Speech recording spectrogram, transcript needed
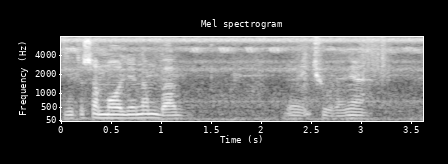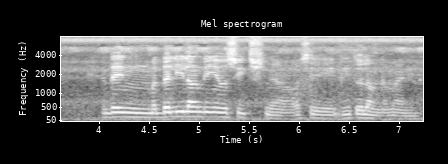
dito sa molya ng bag. Yung itsura niya. And then, madali lang din yung switch niya kasi dito lang naman.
